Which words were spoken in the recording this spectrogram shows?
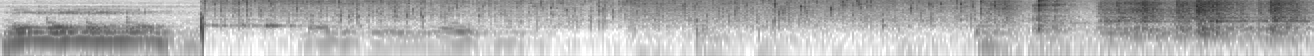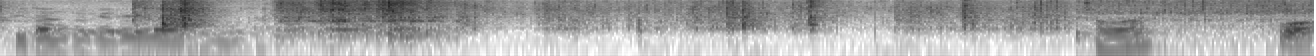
농농농농. 마늘을 넣어줍니다. 비단 조개를 넣어줍니다. 정한? 우와.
